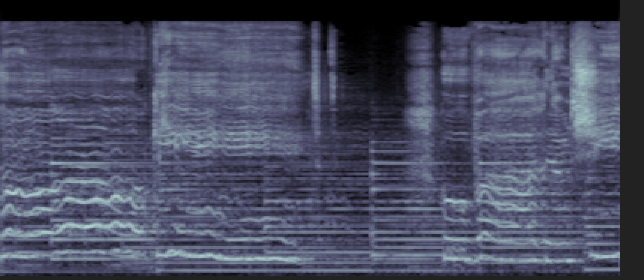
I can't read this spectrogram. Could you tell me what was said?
آه، بكيت. وبعد مشيت.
